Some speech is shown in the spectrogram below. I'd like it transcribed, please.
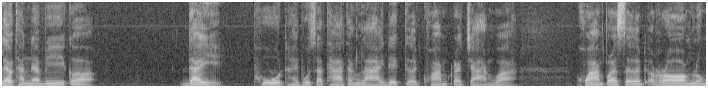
แล้วท่านนาบีก็ได้พูดให้ผู้ศรัทธาทั้งหลายได้เกิดความกระจ่างว่า ความประเสริฐรองลง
